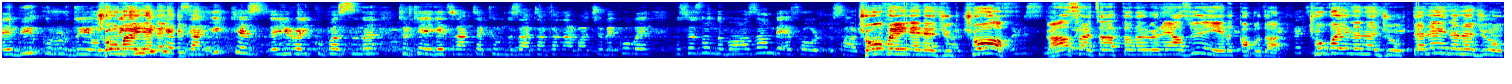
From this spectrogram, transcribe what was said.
e, büyük gurur duyuyor. Çok İkinci eğlenceli. kez yani ilk kez e, Euroleague kupasını Türkiye'ye getiren takımdı zaten Fenerbahçe Beko ve bu sezonda muazzam bir efor sarf Çok eğlenecek, çok. Galatasaray taraftarları böyle yazıyor ya yeni kapıda. Çok eğlenecek, deli eğlenecek.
